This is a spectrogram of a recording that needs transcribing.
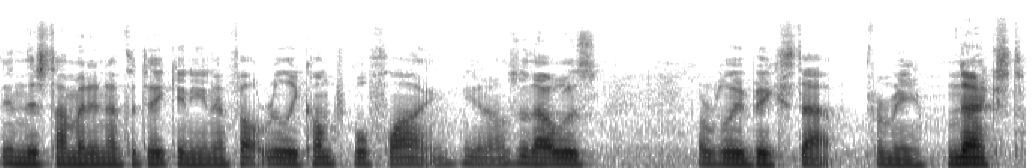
and this time I didn't have to take any, and I felt really comfortable flying. You know, so that was a really big step for me. Next,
